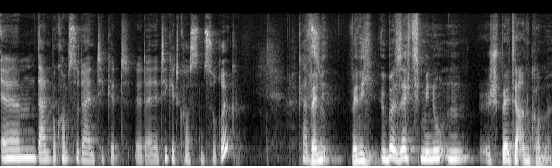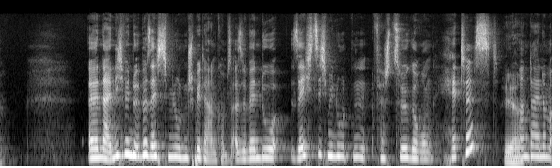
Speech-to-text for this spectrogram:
ähm, dann bekommst du dein Ticket, äh, deine Ticketkosten zurück. Kannst du, Wenn, wenn ich über 60 Minuten später ankomme. äh, nein, nicht wenn du über 60 Minuten später ankommst. Also wenn du 60 Minuten Verzögerung hättest Ja. an deinem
